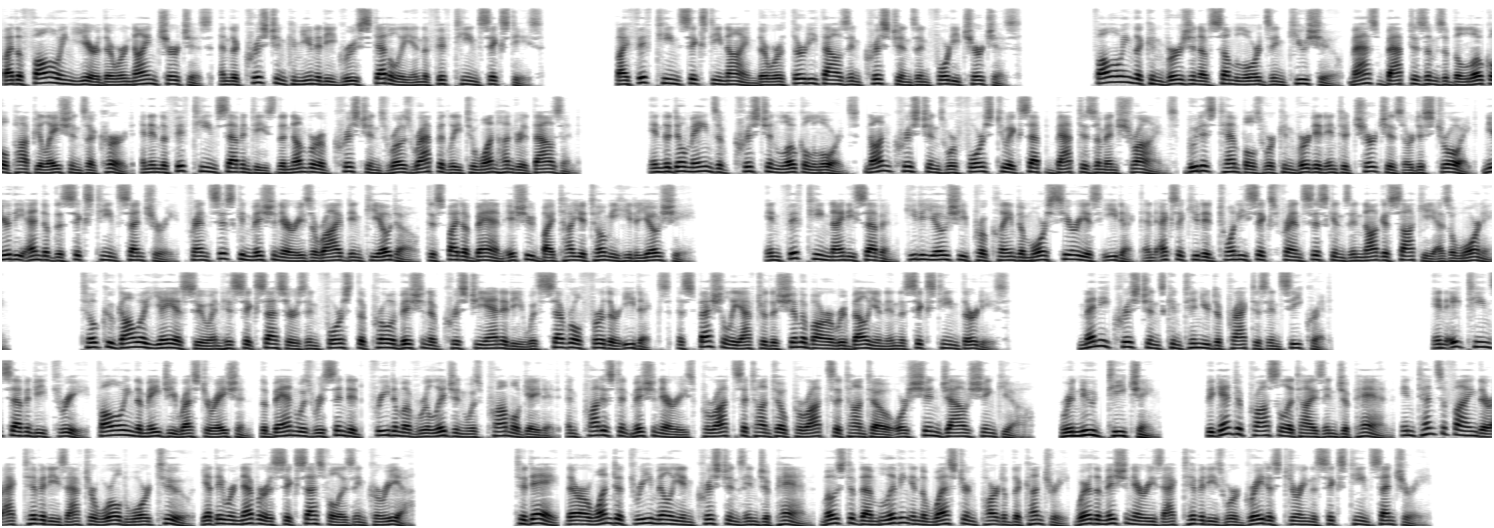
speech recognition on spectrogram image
By the following year there were nine churches, and the Christian community grew steadily in the 1560s. By 1569 there were 30,000 Christians and 40 churches. Following the conversion of some lords in Kyushu, mass baptisms of the local populations occurred, and in the 1570s the number of Christians rose rapidly to 100,000. In the domains of Christian local lords, non-Christians were forced to accept baptism and shrines. Buddhist temples were converted into churches or destroyed. Near the end of the 16th century, Franciscan missionaries arrived in Kyoto, despite a ban issued by Toyotomi Hideyoshi. In 1597, Hideyoshi proclaimed a more serious edict and executed 26 Franciscans in Nagasaki as a warning. Tokugawa Ieyasu and his successors enforced the prohibition of Christianity with several further edicts, especially after the Shimabara Rebellion in the 1630s. Many Christians continued to practice in secret. In 1873, following the Meiji Restoration, the ban was rescinded, freedom of religion was promulgated, and Protestant missionaries or Shin Shinkyo renewed teaching began to proselytize in Japan, intensifying their activities after World War II, yet they were never as successful as in Korea. Today, there are 1 to 3 million Christians in Japan, most of them living in the western part of the country, where the missionaries' activities were greatest during the 16th century.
